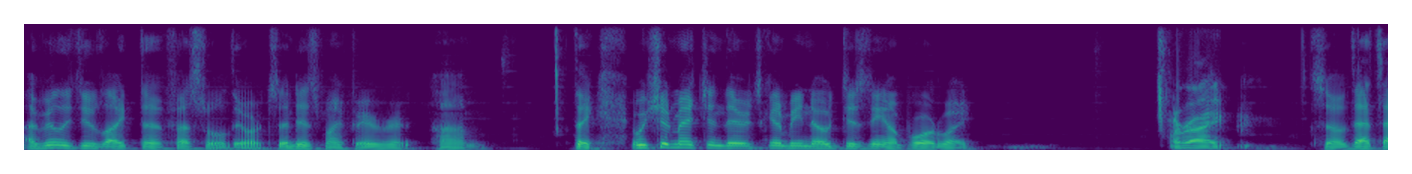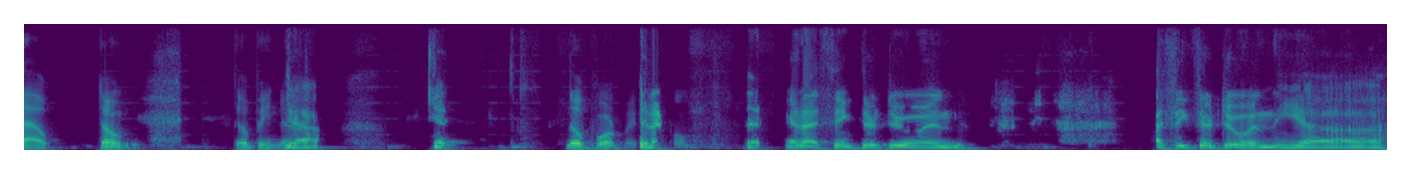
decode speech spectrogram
I really do like the Festival of the Arts. It is my favorite um, thing. And we should mention there's going to be no Disney on Broadway, All right. so that's out. Don't there'll be no Yeah. Yeah. no Broadway And I- and I think they're doing I think they're doing the uh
